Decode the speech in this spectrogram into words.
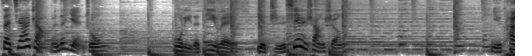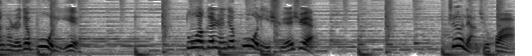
在家长们的眼中，布里的地位也直线上升。你看看人家布里，多跟人家布里学学。这两句话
